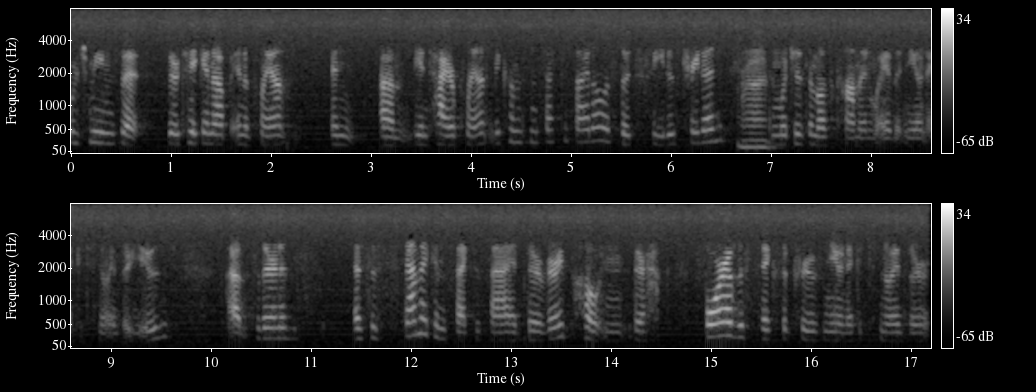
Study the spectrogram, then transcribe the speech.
which means that they're taken up in a plant and um, the entire plant becomes insecticidal if the seed is treated, Right. and which is the most common way that neonicotinoids are used. Um, so they're in a, a systemic insecticide. They're very potent. They're, four of the six approved neonicotinoids are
